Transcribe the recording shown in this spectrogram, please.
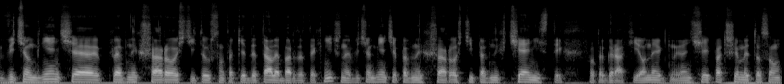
wyciągnięcie pewnych szarości, to już są takie detale bardzo techniczne, wyciągnięcie pewnych szarości, pewnych cieni z tych fotografii. One, jak na dzisiaj patrzymy, to są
